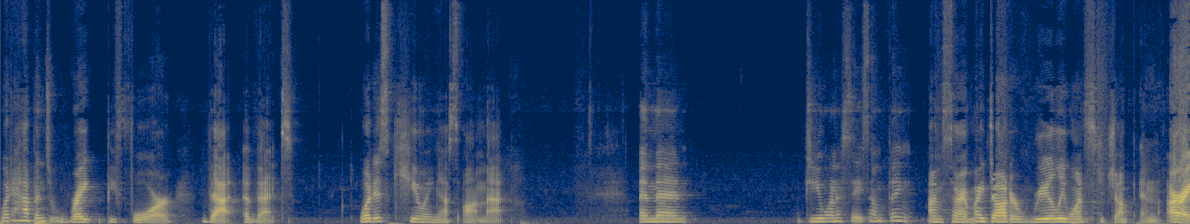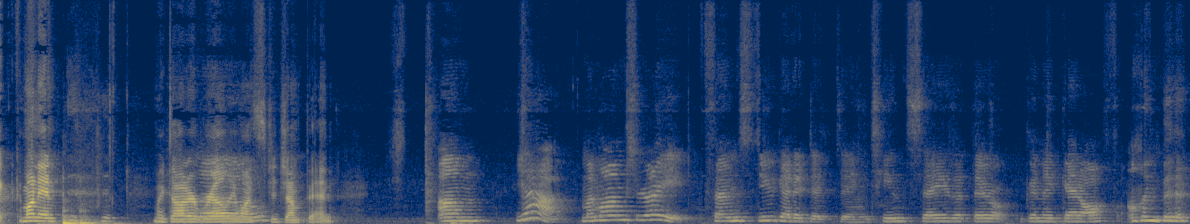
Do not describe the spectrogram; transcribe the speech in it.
What happens right before that event? What is cueing us on that? And then, do you want to say something? I'm sorry, my daughter really wants to jump in. All right, come on in. My daughter Hello. really wants to jump in. Um, yeah, my mom's right. Phones do get addicting. Teens say that they're gonna get off on their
